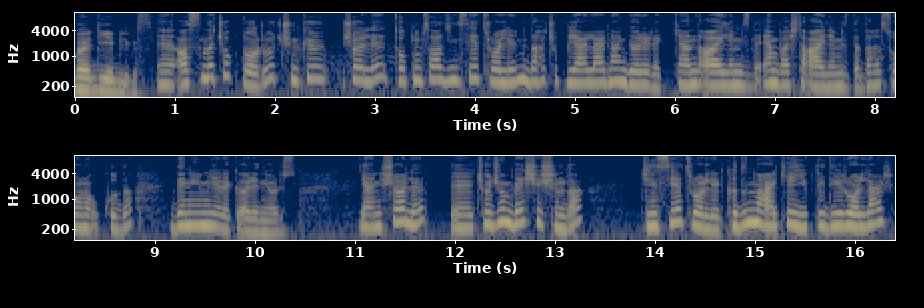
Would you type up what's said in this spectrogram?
Böyle diyebiliriz. Ee, aslında çok doğru. Çünkü şöyle toplumsal cinsiyet rollerini daha çok bir yerlerden görerek, kendi ailemizde, en başta ailemizde, daha sonra okulda deneyimleyerek öğreniyoruz. Yani şöyle, e, çocuğun 5 yaşında cinsiyet rolleri, kadın ve erkeğe yüklediği roller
